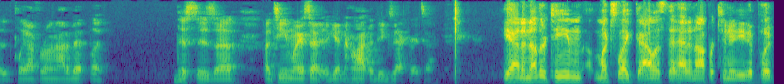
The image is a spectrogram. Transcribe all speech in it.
a, playoff run out of it. But this is a, a team, like I said, getting hot at the exact right time. Yeah, and another team, much like Dallas, that had an opportunity to put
